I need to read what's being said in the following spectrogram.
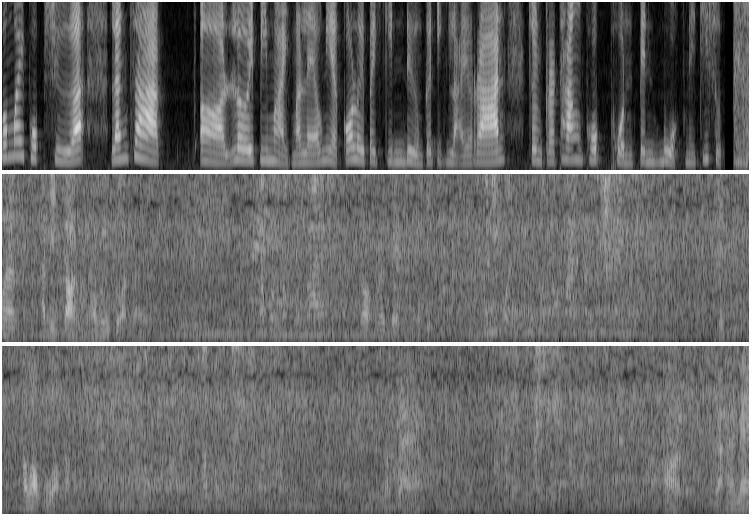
ก็ไม่พบเชื้อ หลังจากเเลยปีใหม่มาแล้วเนี่ยก็เลยไปกินดื่มกันอีกหลายร้าน จนกระทั่งพบผลเป็นบวกในที่สุด เมื่ออาทิตย์ก่อนผมก็เพิ่งตรวจไปแล้วผลปรากฏว่ายังไงคะก็ไม่เป็นไม่ติดอันนี้ผลผลออกมาทันทีได้ไหมติดเขาบอกบวกครับเขาบอกว่าเราตกใจไหมว่าเขา ตกใจครับเดี๋ยวจะไปยังไงต่ออ๋อเดี๋ยวให้แม่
